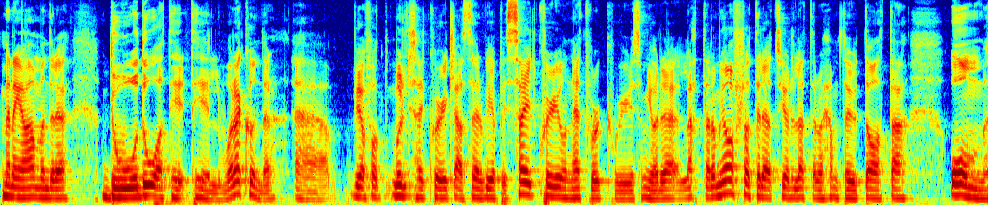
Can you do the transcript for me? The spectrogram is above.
Men jag använder det då och då till, till våra kunder. Eh, vi har fått multisite query-klasser, VP Site Query och Network Query som gör det lättare, om jag har förstått det rätt, så gör det lättare att hämta ut data om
